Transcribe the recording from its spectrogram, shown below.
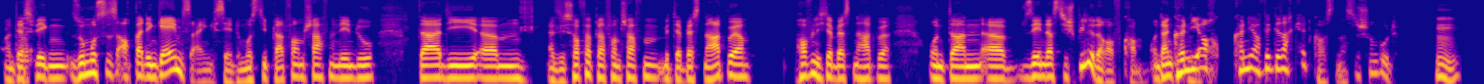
Und deswegen, so musst du es auch bei den Games eigentlich sehen. Du musst die Plattform schaffen, indem du da die, ähm, also die Softwareplattform schaffen mit der besten Hardware, hoffentlich der besten Hardware und dann äh, sehen, dass die Spiele darauf kommen. Und dann können die auch, können die auch, wie gesagt, Geld kosten. Das ist schon gut. Hm.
